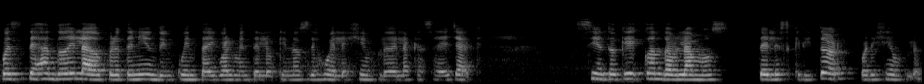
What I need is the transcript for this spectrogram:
pues dejando de lado, pero teniendo en cuenta igualmente lo que nos dejó el ejemplo de la casa de Jack, siento que cuando hablamos del escritor, por ejemplo,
